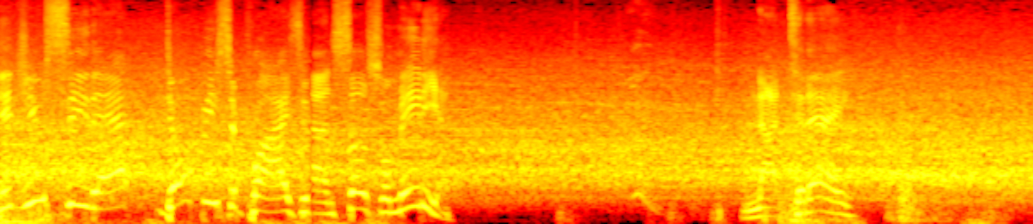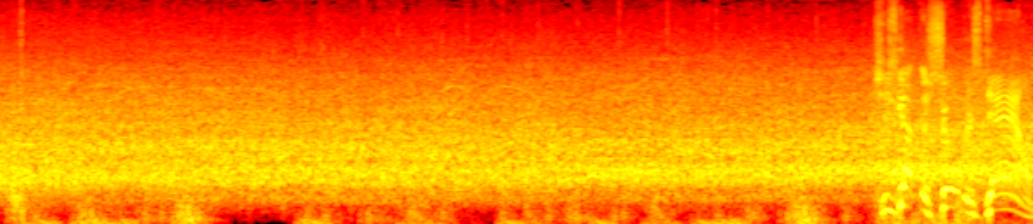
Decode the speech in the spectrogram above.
Did you see that? Don't be surprised On social media. Not today. she's got the shoulders down.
